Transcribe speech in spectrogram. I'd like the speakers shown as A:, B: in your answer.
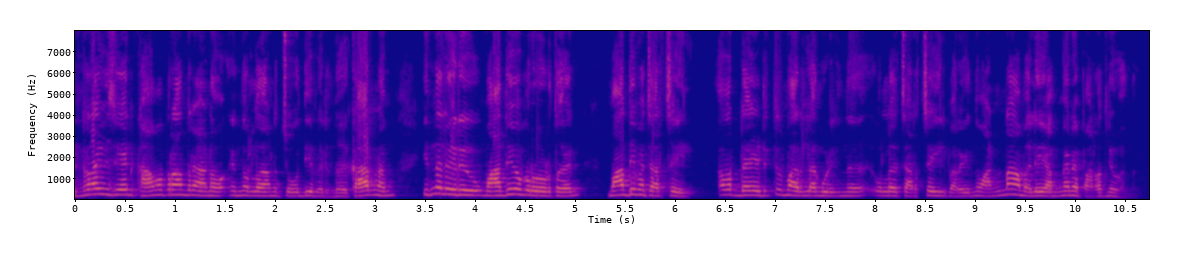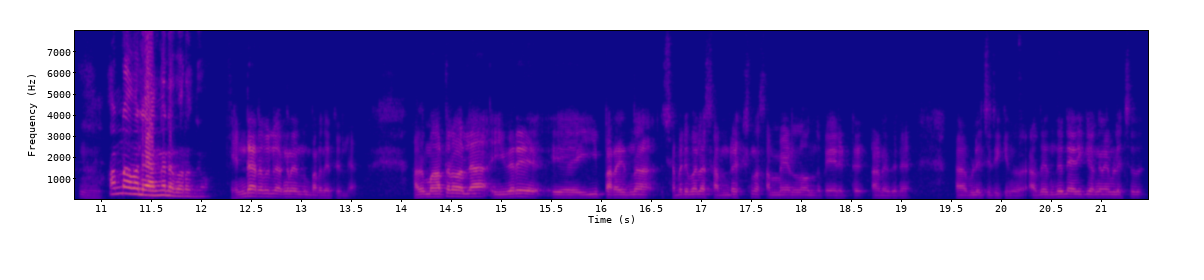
A: പിണറായി വിജയൻ കാമഭ്രാന്തനാണോ എന്നുള്ളതാണ് ചോദ്യം വരുന്നത്. കാരണം ഇന്നലെ ഒരു മാധ്യമ പ്രവർത്തകൻ മാധ്യമ ചർച്ചയിൽ അവരുടെ എഡിറ്റർമാരെല്ലാം കൂടി ഇരുന്ന് ഉള്ള ചർച്ചയിൽ പറയുന്നു അണ്ണാമലൈ അങ്ങനെ പറഞ്ഞു എന്ന്. അണ്ണാമലൈ അങ്ങനെ പറഞ്ഞു.
B: എന്റെ അറിവിൽ അങ്ങനെയൊന്നും പറഞ്ഞിട്ടില്ല. അത് മാത്രമല്ല ഇവർ ഈ പറയുന്ന ശബരിമല സംരക്ഷണ സമ്മേളനം എന്ന് പേരിട്ട് ആണ് ഇതിനെ വിളിച്ചിരിക്കുന്നത്. അത് എന്തിനായിരിക്കും അങ്ങനെ വിളിച്ചത്?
